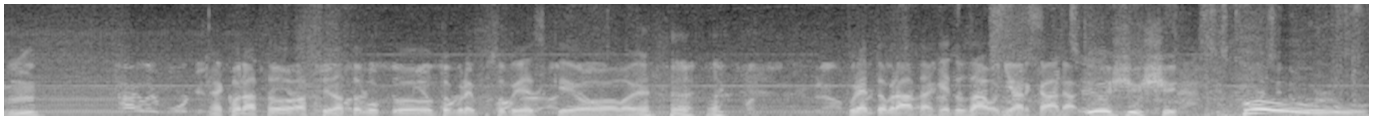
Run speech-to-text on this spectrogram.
Hm? Jako na to, asi na to oko, to bude působit hezky, jo, ale... Budem to brát tak, je to závodní arkáda. Ježiši. Hou.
